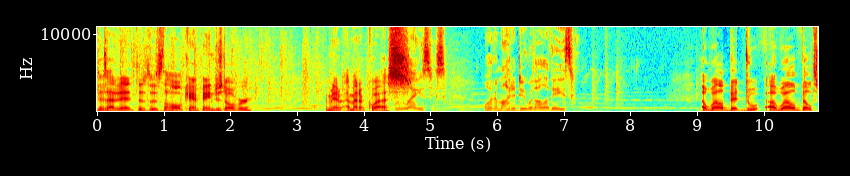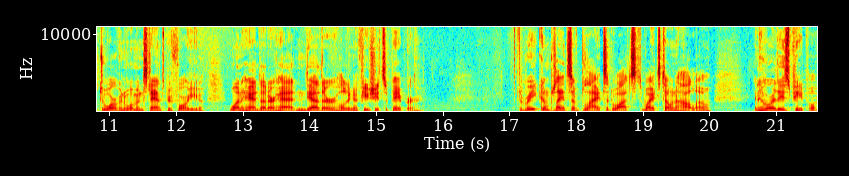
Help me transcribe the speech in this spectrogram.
Is that it? Is, is the whole campaign just over? I mean, I'm out of quests. Blazes. What am I to do with all of these? A well-built, a well-built dwarven woman stands before you, one hand on her head and the other holding a few sheets of paper. Three complaints of blights at Whitestone Hollow. And who are these people?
